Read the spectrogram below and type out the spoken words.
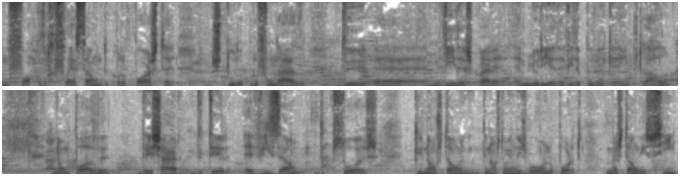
um foco de reflexão, de proposta, de estudo aprofundado de uh, medidas para a melhoria da vida pública em Portugal, não pode deixar de ter a visão de pessoas que não estão que não estão em Lisboa ou no Porto, mas estão isso sim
